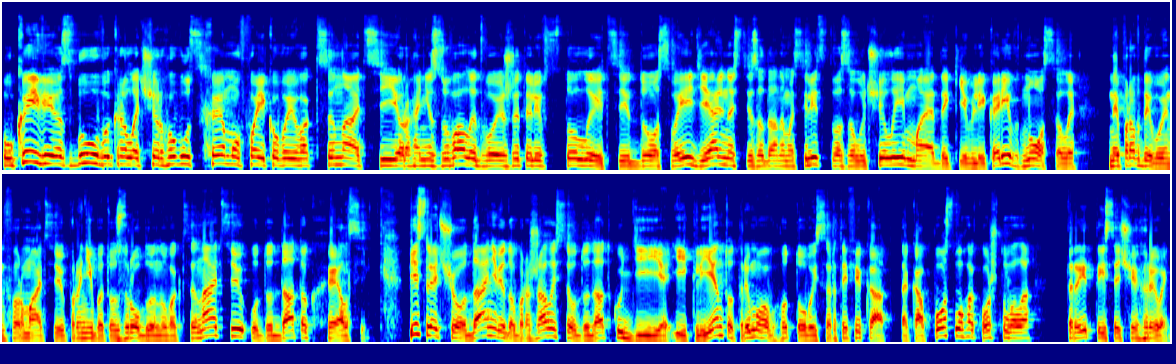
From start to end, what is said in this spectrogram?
У Києві СБУ викрила чергову схему фейкової вакцинації. Організували двоє жителів столиці. До своєї діяльності, за даними слідства, залучили і медиків. Лікарі вносили неправдиву інформацію про нібито зроблену вакцинацію у додаток Helsi. Після чого дані відображалися у додатку Дія, і клієнт отримував готовий сертифікат. Така послуга коштувала 3 тисячі гривень.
